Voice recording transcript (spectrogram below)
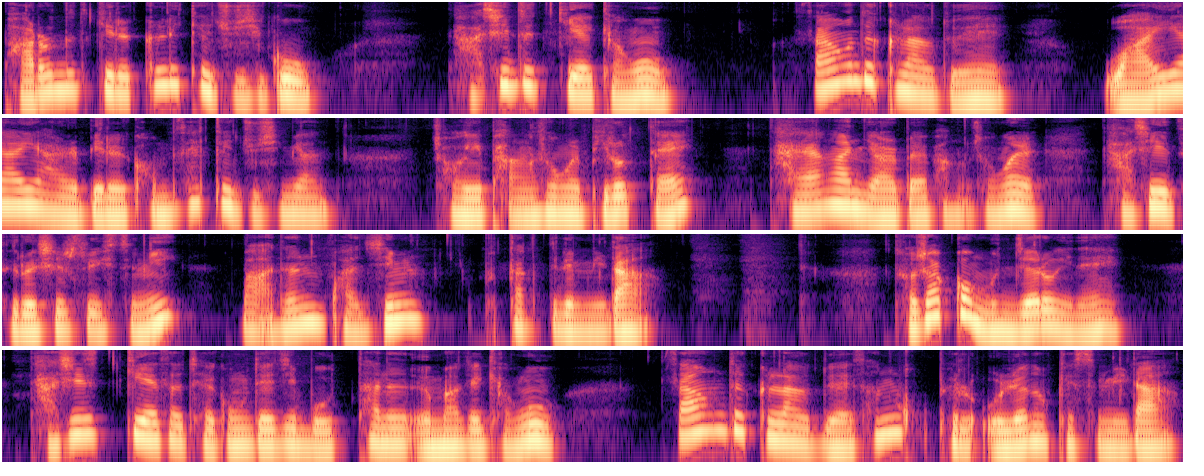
바로 듣기를 클릭해 주시고 다시 듣기의 경우 사운드 클라우드에 yirb를 검색해 주시면 저희 방송을 비롯해 다양한 열배 방송을 다시 들으실 수 있으니 많은 관심 부탁드립니다. 저작권 문제로 인해 다시 듣기에서 제공되지 못하는 음악의 경우 사운드 클라우드에 선곡표를 올려놓겠습니다.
